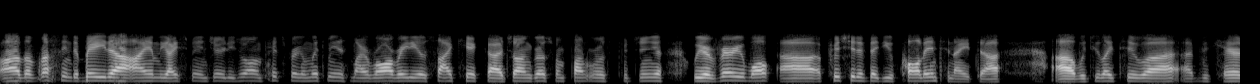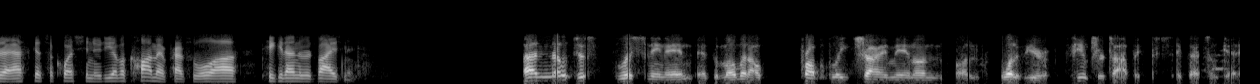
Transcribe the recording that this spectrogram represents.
uh, the wrestling debate. Uh, I am the Iceman Jerry Joel in Pittsburgh, and with me is my Raw Radio sidekick, uh, John Gross from Front Royal, Virginia. We are very well uh, appreciative that you've called in tonight. Uh, uh, would you like to uh, uh, be care to ask us a question, or do you have a comment? Perhaps we'll uh, take it under advisement. Uh, no, just listening in at the moment. I'll probably chime in on on one of your future topics if that's okay.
